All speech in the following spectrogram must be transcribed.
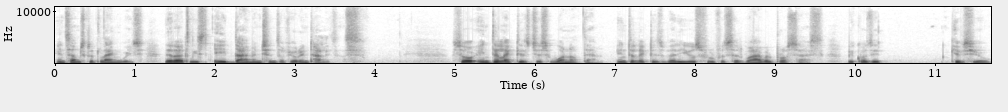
In Sanskrit language, there are at least eight dimensions of your intelligence. So intellect is just one of them. Intellect is very useful for survival process because it gives you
